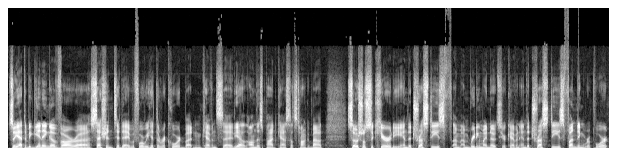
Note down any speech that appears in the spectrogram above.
So, yeah, at the beginning of our uh, session today, before we hit the record button, Kevin said, Yeah, on this podcast, let's talk about Social Security and the trustees. I'm, I'm reading my notes here, Kevin, and the trustees funding report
